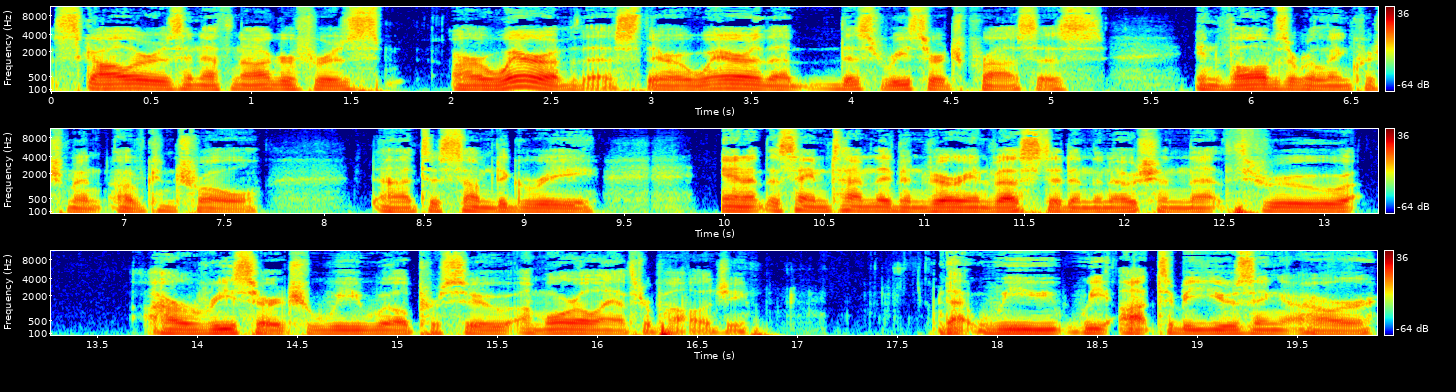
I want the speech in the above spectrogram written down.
scholars and ethnographers are aware of this. They're aware that this research process involves a relinquishment of control uh, to some degree, and at the same time, they've been very invested in the notion that through our research we will pursue a moral anthropology that we we ought to be using our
